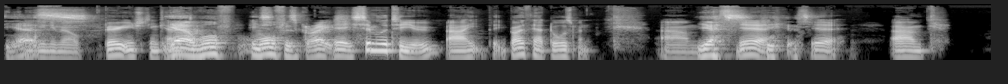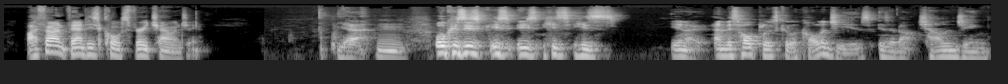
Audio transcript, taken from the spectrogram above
yes. at UniMelb. Very interesting character. Yeah, Wolf he's, Wolf is great. Yeah, he's similar to you. Uh, he, both outdoorsmen. Um, yes. Yeah. Yeah. Um, I found found his course very challenging. Yeah. Mm. Well, because his his his his you know, and this whole political ecology is is about challenging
